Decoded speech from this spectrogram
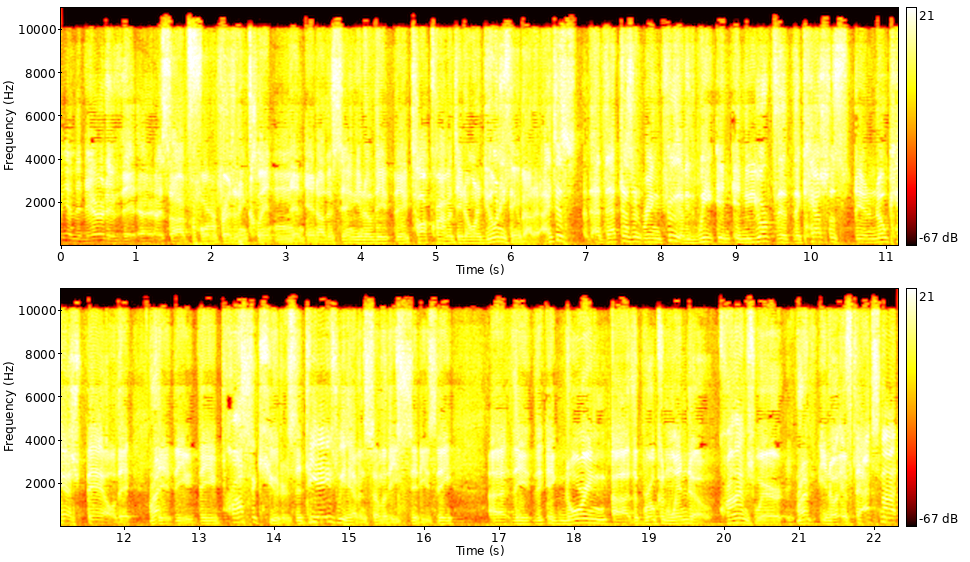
In the narrative that I saw former President Clinton and, and others saying, you know, they, they talk crime, but they don't want to do anything about it. I just that, that doesn't ring true. I mean, we in, in New York, the, the cashless, you know, no cash bail, the, the, the the prosecutors, the DAs we have in some of these cities, the uh, the, the ignoring uh, the broken window crimes, where you know, if that's not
